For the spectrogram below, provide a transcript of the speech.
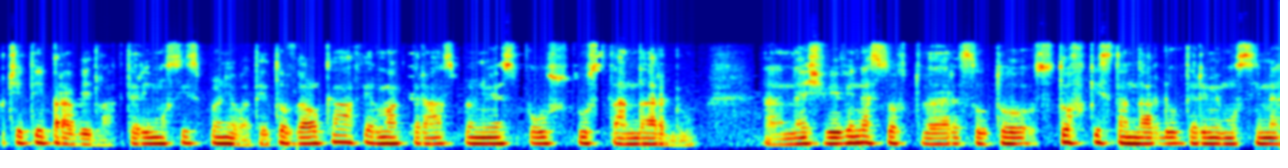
určitý pravidla, který musí splňovat. Je to velká firma, která splňuje spoustu standardů. Než vyvine software, jsou to stovky standardů, kterými musíme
